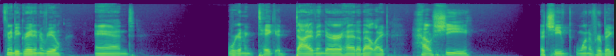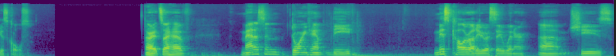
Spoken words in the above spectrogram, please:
It's going to be a great interview and we're going to take a dive into her head about like how she achieved one of her biggest goals. All right, so I have Madison Dorenkamp, the Miss Colorado USA winner. Um, she's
